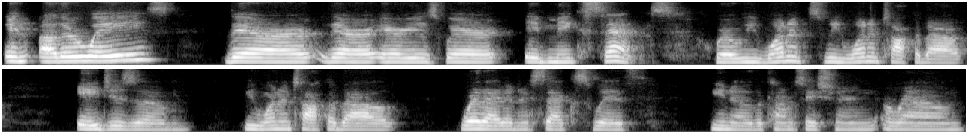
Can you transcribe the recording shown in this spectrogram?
in other ways, there are there are areas where it makes sense, where we want to we want to talk about ageism. We want to talk about where that intersects with, you know, the conversation around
